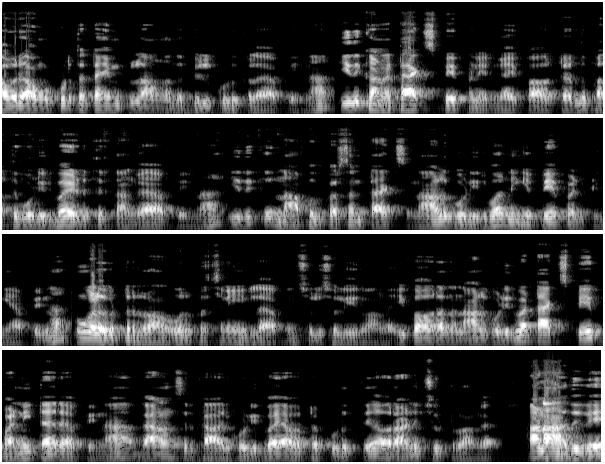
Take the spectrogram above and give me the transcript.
அவர் அவங்க கொடுத்த டைமுக்குள்ள அவங்க அந்த பில் கொடுக்கல அப்படின்னா இதுக்கான டேக்ஸ் பே பண்ணிருங்க இப்போ அவர்கிட்ட இருந்து பத்து கோடி ரூபாய் எடுத்திருக்காங்க அப்படின்னா இதுக்கு நாற்பது பர்சன்ட் டேக்ஸ் நாலு கோடி ரூபாய் நீங்கள் பே பண்ணிட்டீங்க அப்படின்னா உங்களை விட்டுறோம் ஒரு பிரச்சனையும் இல்லை அப்படின்னு சொல்லி சொல்லிடுவாங்க. இப்போ அவர் அந்த நாலு கோடி ரூபாய் டேக்ஸ் பே பண்ணிட்டாரு அப்படின்னா பேலன்ஸ் இருக்க ஆறு கோடி ரூபாய் அவர்கிட்ட கொடுத்து அவர் அனுப்பிச்சு விட்டுருவாங்க ஆனால் அதுவே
